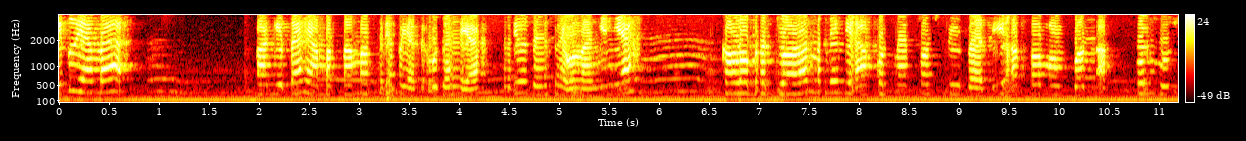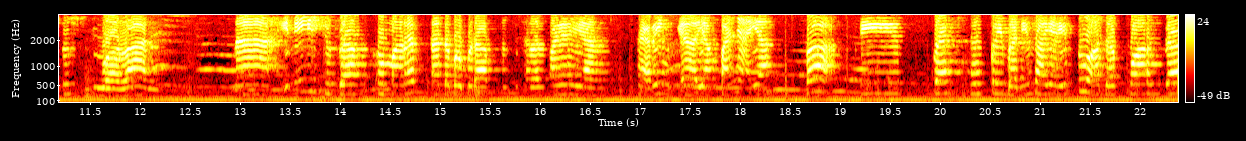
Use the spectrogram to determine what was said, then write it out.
Itu ya mbak. Pagi teh yang pertama tadi apa ya udah ya. Tadi udah saya ulangin ya. Kalau berjualan mending di akun medsos pribadi atau membuat akun khusus jualan. Nah ini juga kemarin ada beberapa misalnya saya yang sharing ya, yang tanya ya mbak di Facebook pribadi saya itu ada keluarga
